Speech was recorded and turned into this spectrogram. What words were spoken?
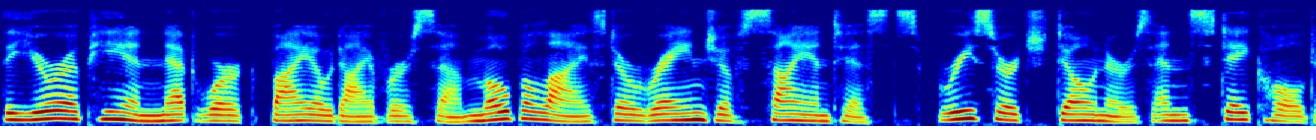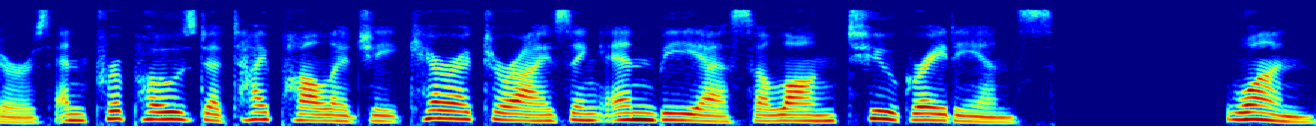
the European network Biodiversa mobilized a range of scientists, research donors and stakeholders and proposed a typology characterizing NBS along two gradients. 1.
